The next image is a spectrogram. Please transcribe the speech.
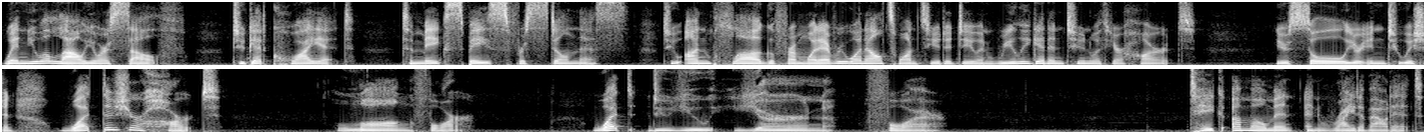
when you allow yourself to get quiet, to make space for stillness, to unplug from what everyone else wants you to do and really get in tune with your heart, your soul, your intuition. What does your heart long for? What do you yearn for? Take a moment and write about it.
